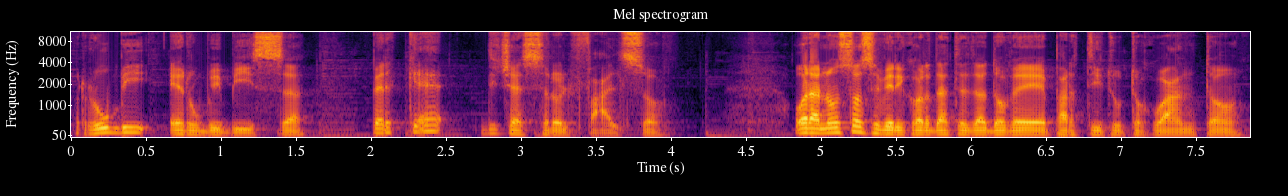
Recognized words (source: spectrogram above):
Ruby e Ruby Bis, perché dicessero il falso. Ora non so se vi ricordate da dove partì tutto quanto.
